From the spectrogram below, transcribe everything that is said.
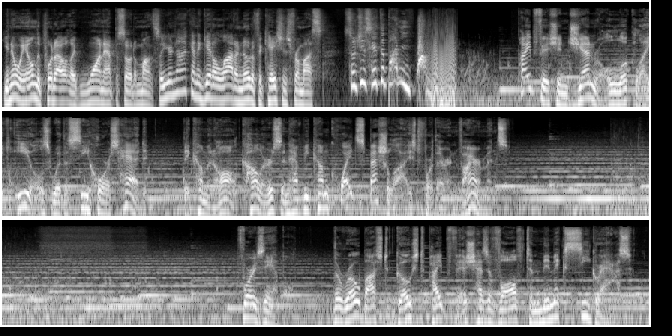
You know we only put out like one episode a month, so you're not going to get a lot of notifications from us. So just hit the button. Pipefish in general look like eels with a seahorse head. They come in all colors and have become quite specialized for their environments. For example, the robust ghost pipefish has evolved to mimic seagrass.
